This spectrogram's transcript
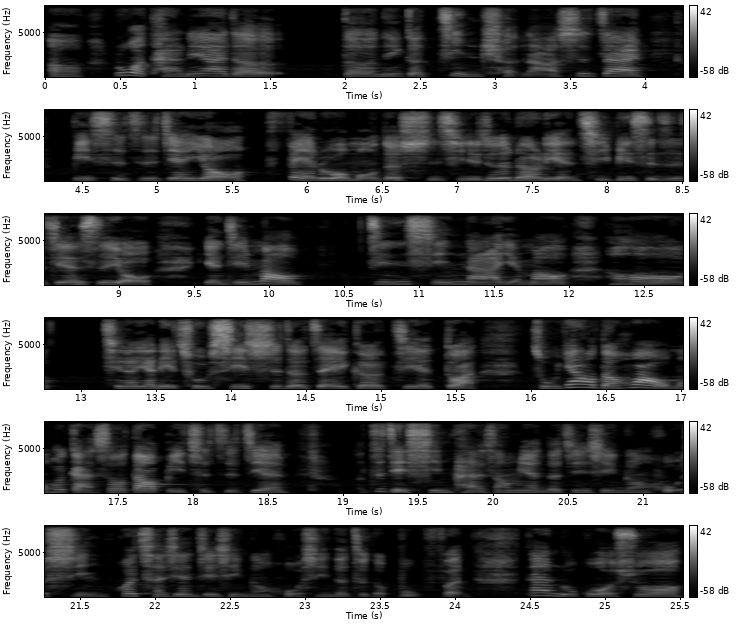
嗯、呃，如果谈恋爱的的那个进程啊，是在彼此之间有费洛蒙的时期，也就是热恋期，彼此之间是有眼睛冒金星啊，眼冒，然后情人眼里出西施的这一个阶段，主要的话，我们会感受到彼此之间自己星盘上面的金星跟火星会呈现金星跟火星的这个部分。但如果说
